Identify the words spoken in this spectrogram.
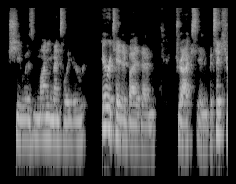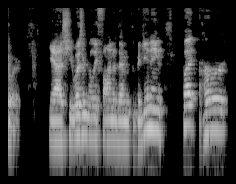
she was monumentally ir- irritated by them, Drax in particular. Yeah, she wasn't really fond of them at the beginning, but her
